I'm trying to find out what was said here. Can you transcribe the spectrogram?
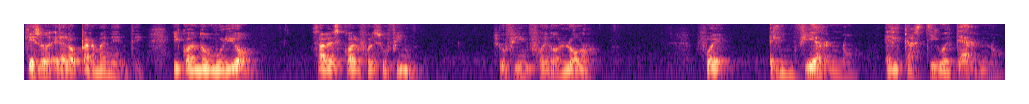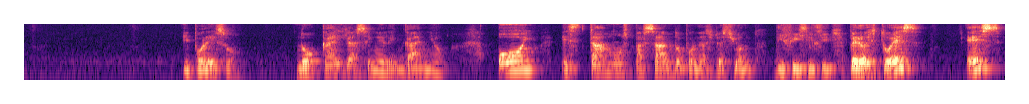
que eso era lo permanente. Y cuando murió, ¿sabes cuál fue su fin? Su fin fue dolor, fue el infierno, el castigo eterno. Y por eso, no caigas en el engaño. Hoy estamos pasando por una situación difícil, sí, pero esto es, es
